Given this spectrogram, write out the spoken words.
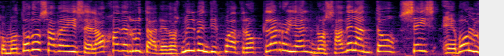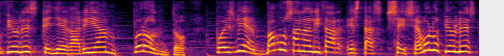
Como todos sabéis, en la hoja de ruta de 2024, Clash Royale nos adelantó 6 evoluciones que llegarían pronto. Pues bien, vamos a analizar estas 6 evoluciones,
